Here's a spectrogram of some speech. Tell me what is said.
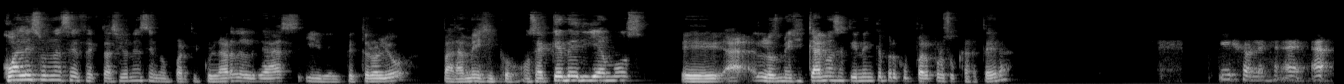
¿Cuáles son las afectaciones en lo particular del gas y del petróleo para México? O sea, ¿qué veríamos? Eh, ¿Los mexicanos se tienen que preocupar por su cartera? Híjole, eh, ah,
